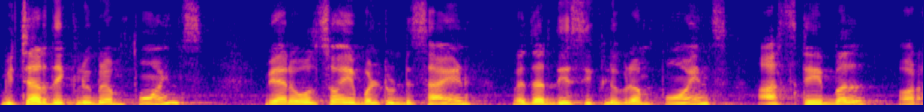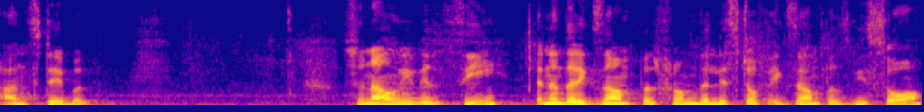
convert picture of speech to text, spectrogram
which are the equilibrium points. We are also able to decide whether these equilibrium points are stable or unstable. So, now we will see another example from the list of examples we saw.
